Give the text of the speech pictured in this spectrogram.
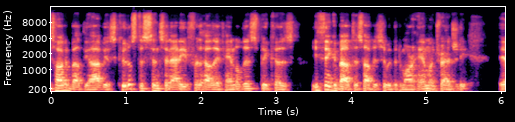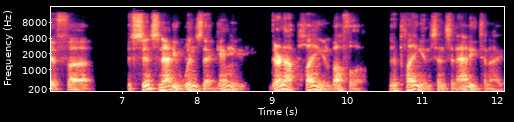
talking about the obvious. Kudos to Cincinnati for how they've handled this because you think about this, obviously, with the Damar Hamlin tragedy. If uh, if Cincinnati wins that game, they're not playing in Buffalo. They're playing in Cincinnati tonight.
